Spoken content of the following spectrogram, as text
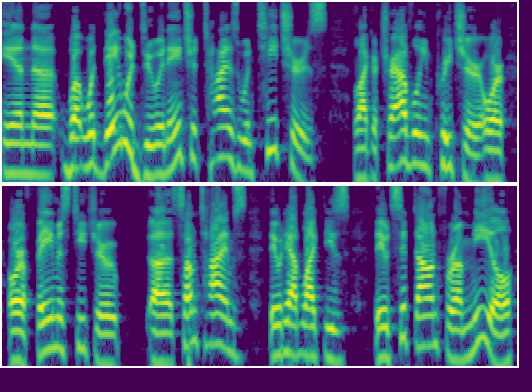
and uh, what, what they would do in ancient times when teachers, like a traveling preacher or, or a famous teacher, uh, sometimes they would have like these, they would sit down for a meal,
